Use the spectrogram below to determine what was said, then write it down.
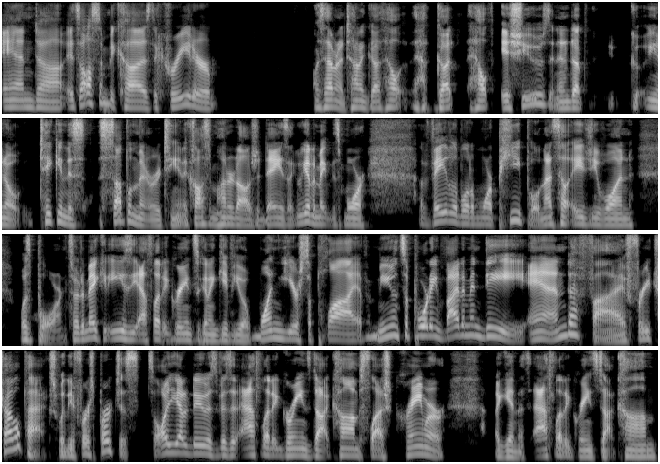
and uh, it's awesome because the creator was having a ton of gut health gut health issues and ended up you know taking this supplement routine that cost him $100 a day. He's like we got to make this more available to more people. And that's how ag1 was born. So to make it easy athletic greens is going to give you a one year supply of immune supporting vitamin d and five free travel packs with your first purchase. So all you got to do is visit athleticgreens.com slash kramer. Again that's athleticgreens.com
